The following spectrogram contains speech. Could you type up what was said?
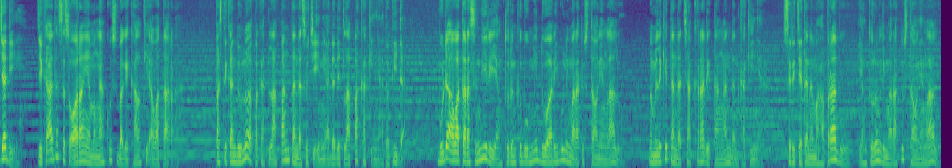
Jadi, jika ada seseorang yang mengaku sebagai Kalki Awatara, pastikan dulu apakah delapan tanda suci ini ada di telapak kakinya atau tidak. Buddha Awatara sendiri yang turun ke bumi 2500 tahun yang lalu memiliki tanda cakra di tangan dan kakinya. Sri Chaitanya Mahaprabhu yang turun 500 tahun yang lalu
